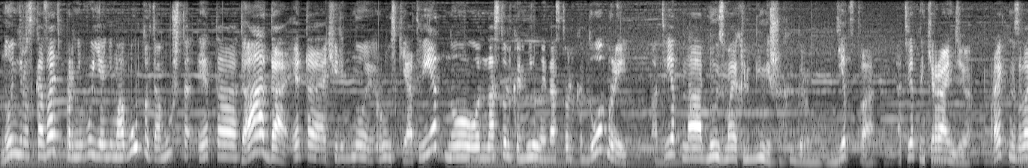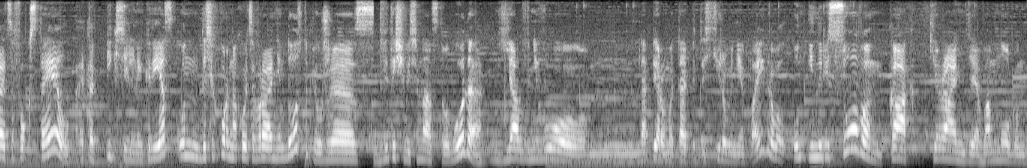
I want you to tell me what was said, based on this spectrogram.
Но не рассказать про него я не могу, потому что это... Да, да, это очередной русский ответ, но он настолько милый, настолько добрый. Ответ на одну из моих любимейших игр детства. Ответ на Кирандию. Проект называется Foxtail. Это пиксельный квест. Он до сих пор находится в раннем доступе уже с 2018 года. Я в него на первом этапе тестирования поигрывал. Он и нарисован как Кирандия во многом.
